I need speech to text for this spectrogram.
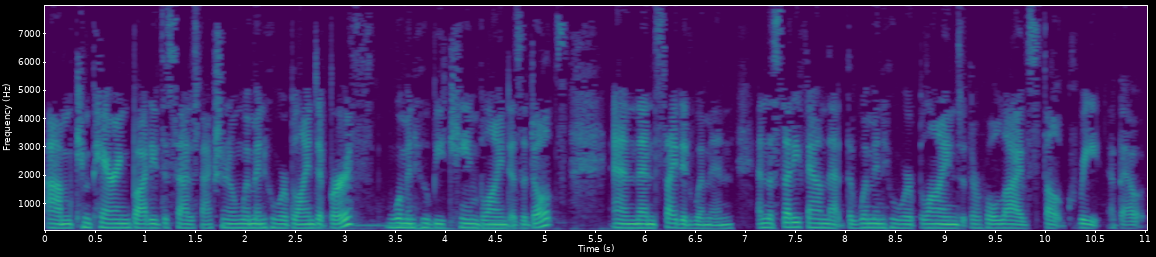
um, comparing body dissatisfaction in women who were blind at birth, women who became blind as adults, and then sighted women. And the study found that the women who were blind their whole lives felt great about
